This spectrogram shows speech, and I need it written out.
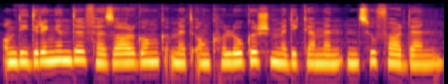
um die dringende Versorgung mit onkologischen Medikamenten zu fordern.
